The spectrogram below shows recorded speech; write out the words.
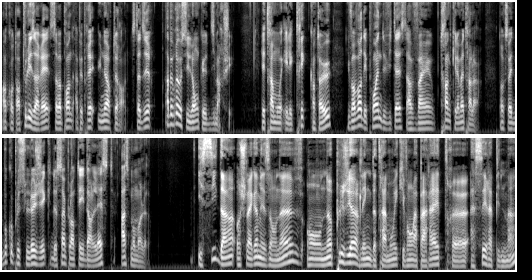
en comptant tous les arrêts, ça va prendre à peu près une heure te rendre. C'est-à-dire à peu près aussi long que 10 marchés. Les tramways électriques, quant à eux, ils vont avoir des pointes de vitesse à 20 ou 30 km à l'heure. Donc, ça va être beaucoup plus logique de s'implanter dans l'Est à ce moment-là. Ici, dans Hochelaga Maisonneuve, on a plusieurs lignes de tramway qui vont apparaître euh, assez rapidement.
